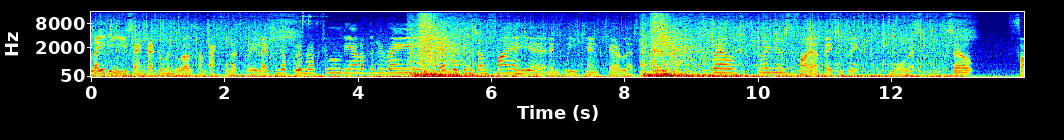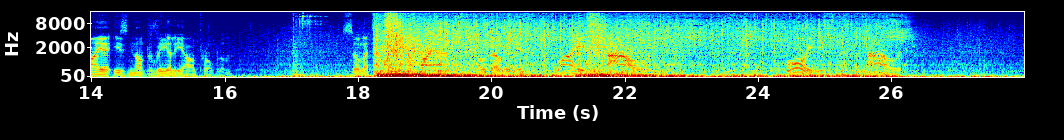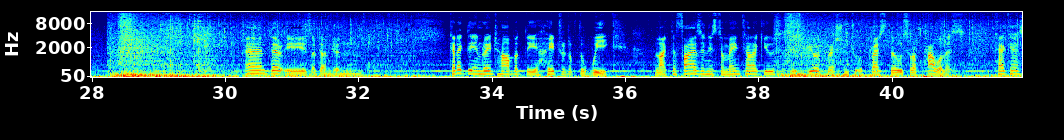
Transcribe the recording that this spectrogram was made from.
Ladies and gentlemen, welcome back to Let's Play Legend of Grimrock 2, The Isle of the Deranged. Everything's on fire here, and we can't care less because, well, we're immune to fire, basically, more or less. So, fire is not really our problem. So let's fire, although it is quite loud. Boy, is that loud. And there is a dungeon. Kadak the Enraged harbored the hatred of the weak. Like the fires in his domain, Kadak uses his pure aggression to oppress those who are powerless. Kadak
